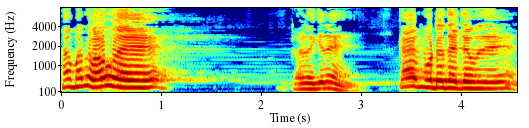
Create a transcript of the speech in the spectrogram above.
हा माझा भाऊ आहे. कळलं की नाही? काय मोठं त्याच्यामध्ये?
